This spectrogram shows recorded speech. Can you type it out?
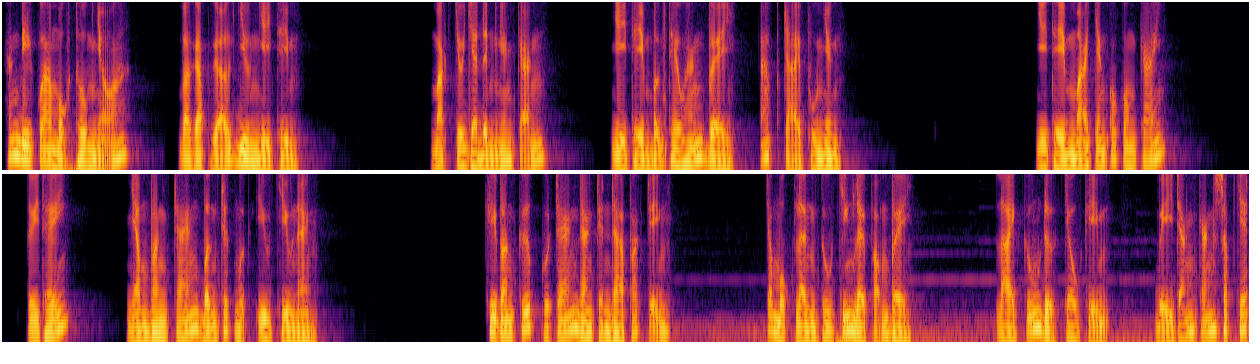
Hắn đi qua một thôn nhỏ Và gặp gỡ Dương Nhị Thiềm. Mặc cho gia đình ngăn cản, Nhị Thiềm vẫn theo hắn về Áp trại phu nhân. Nhị Thiềm mãi chẳng có con cái. Tuy thế, Nhậm văn tráng vẫn rất mực yêu chiều nàng. Khi băng cướp của tráng đang trên đà phát triển, Trong một lần thu chiến lợi phẩm về, Lại cứu được châu kiệm, Bị rắn cắn sắp chết.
